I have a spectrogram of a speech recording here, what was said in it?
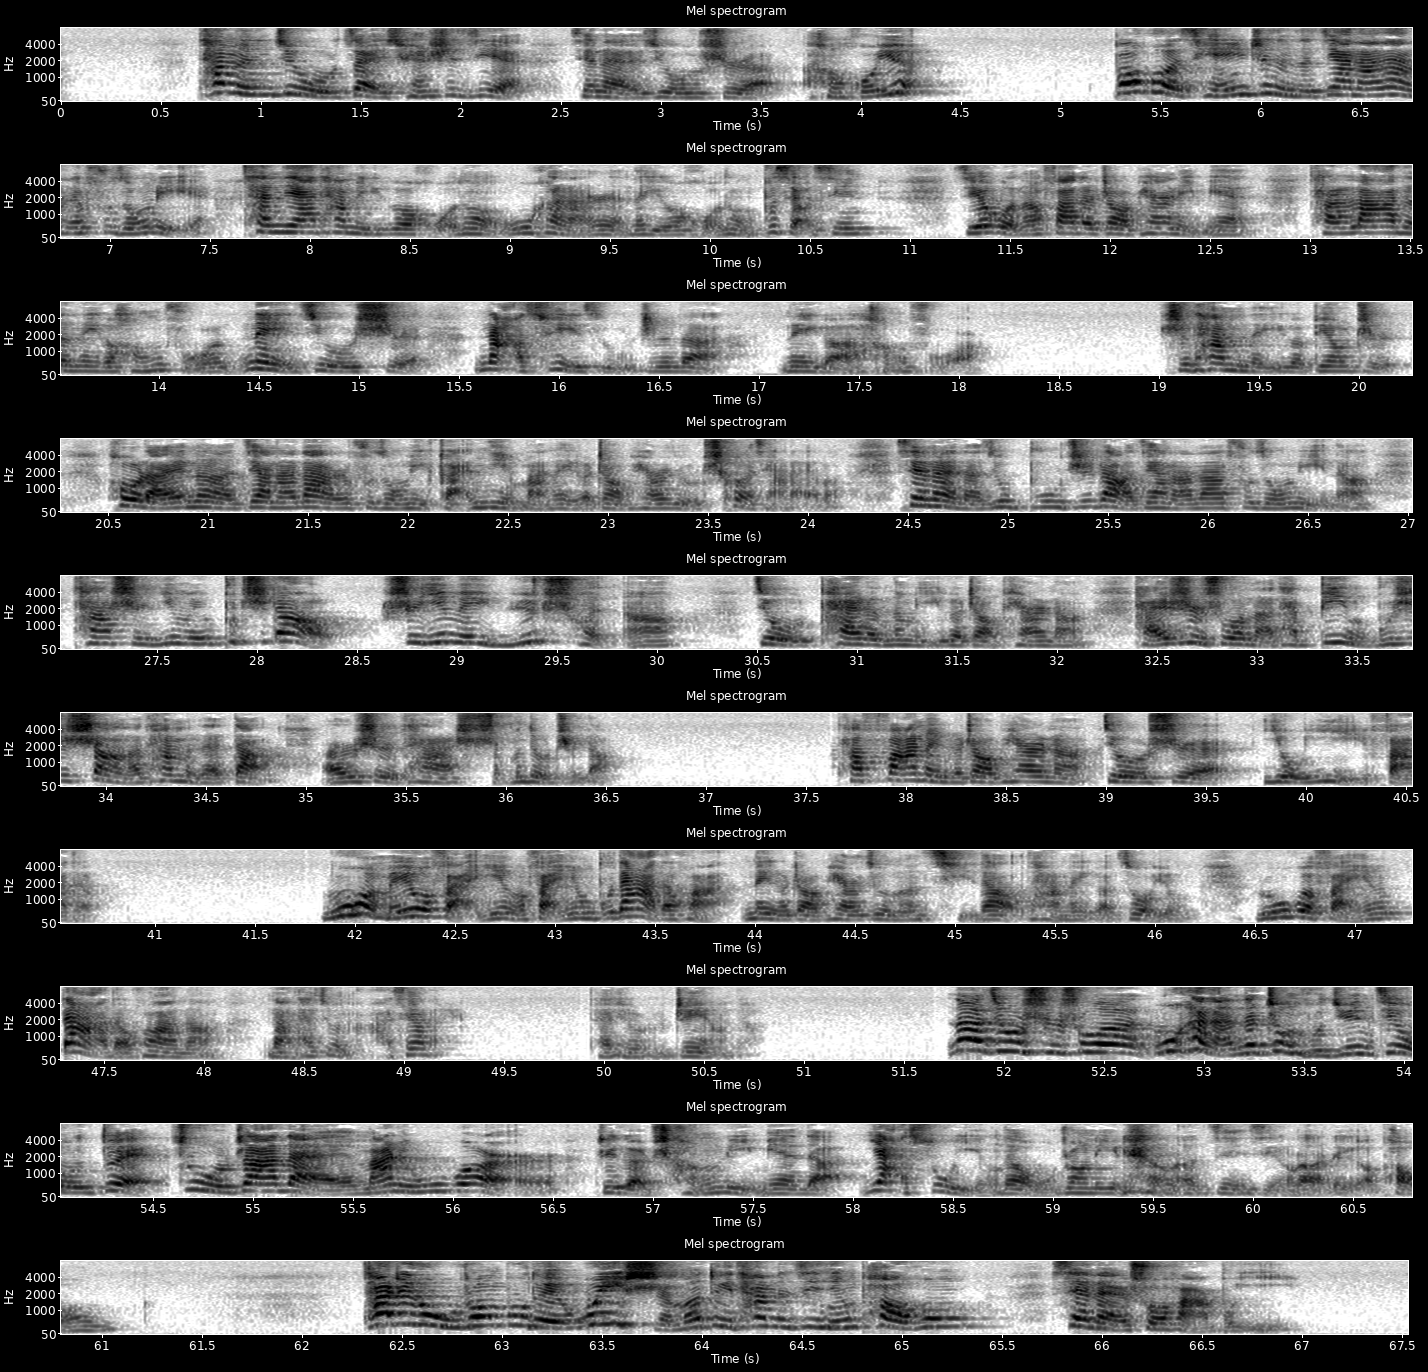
他们就在全世界现在就是很活跃。包括前一阵子加拿大的副总理参加他们一个活动，乌克兰人的一个活动，不小心，结果呢发的照片里面，他拉的那个横幅，那就是纳粹组织的那个横幅，是他们的一个标志。后来呢，加拿大的副总理赶紧把那个照片就撤下来了。现在呢就不知道加拿大副总理呢，他是因为不知道，是因为愚蠢啊。就拍了那么一个照片呢，还是说呢，他并不是上了他们的当，而是他什么都知道。他发那个照片呢，就是有意发的。如果没有反应，反应不大的话，那个照片就能起到他那个作用；如果反应大的话呢，那他就拿下来。他就是这样的。那就是说，乌克兰的政府军就对驻扎在马里乌波尔这个城里面的亚速营的武装力量呢进行了这个炮轰。他这个武装部队为什么对他们进行炮轰？现在说法不一，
